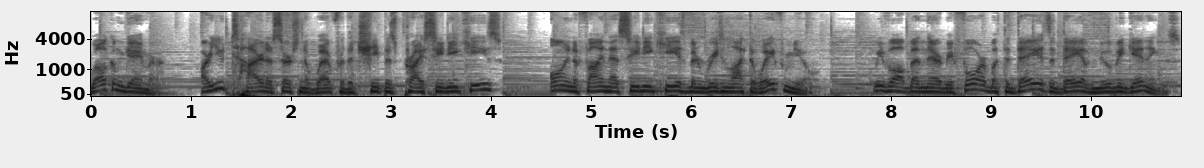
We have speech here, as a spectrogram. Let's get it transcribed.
Welcome, gamer. Are you tired of searching the web for the cheapest price CD keys? Only to find that CD key has been region locked away from you. We've all been there before, but today is a day of new beginnings.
